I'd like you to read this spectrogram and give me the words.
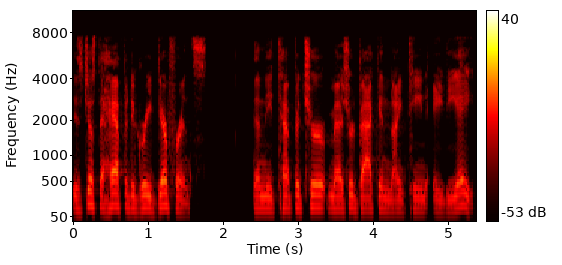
is just a half a degree difference than the temperature measured back in 1988.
